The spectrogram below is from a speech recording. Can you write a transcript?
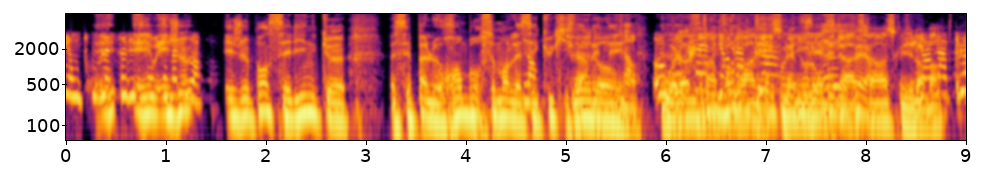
et on trouve la solution et- qu'on a je, besoin. et je pense, Céline, que c'est pas le remboursement de la. Sécu qui fait arrêter. non. Au Ou alors, contraire, il y en Barbara. a plein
